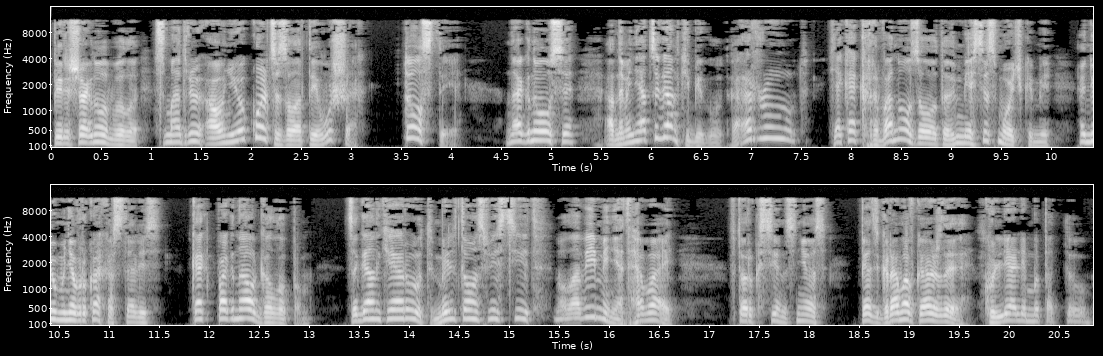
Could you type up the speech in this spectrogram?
перешагнул было, смотрю, а у нее кольца золотые в ушах, толстые. Нагнулся, а на меня цыганки бегут, орут. Я как рванул золото вместе с мочками, они у меня в руках остались. Как погнал галопом. Цыганки орут, Мильтон свистит. Ну, лови меня, давай. Вторгсин снес. Пять граммов каждая. Гуляли мы потом.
